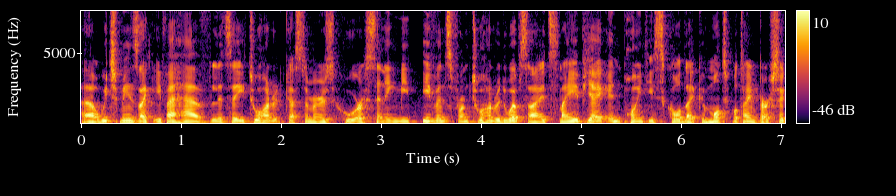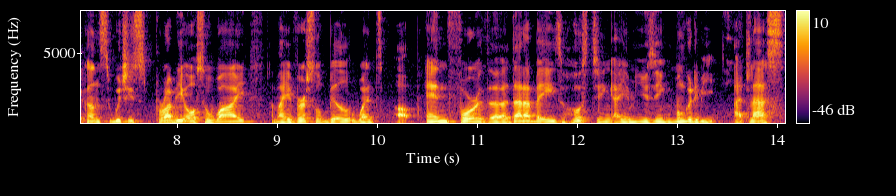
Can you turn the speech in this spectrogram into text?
uh, which means like if I have, let's say, 200 customers who are sending me events from 200 websites, my API endpoint is called like a multiple time per seconds, which is probably also why my Vercel bill went up. And for the database hosting, I am using MongoDB Atlas.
